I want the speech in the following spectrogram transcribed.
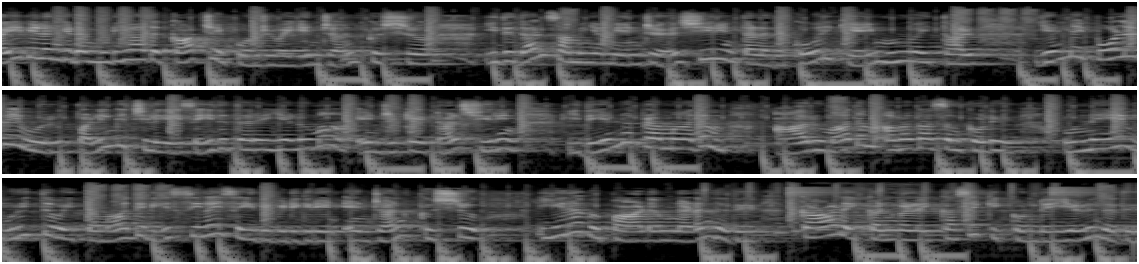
கைவிலங்கிட முடியாத காற்றை போன்றவை என்றான் குஷ்ரு இதுதான் சமயம் என்று ஷீரின் தனது கோரிக்கையை முன்வைத்தாள். என்னை போலவே ஒரு பளிங்கு சிலையை செய்து தர இயலுமா? என்று கேட்டாள் ஷிரின். இது என்ன பிரமாதம்? ஆறு மாதம் அவகாசம் கொடு. உன்னையே உரித்து வைத்த மாதிரி சிலை செய்து விடுகிறேன் என்றான் குஷ்ரு இரவு பாடம் நடந்தது. காலை கண்களை கசக்கிக் கொண்டு எழுந்தது.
